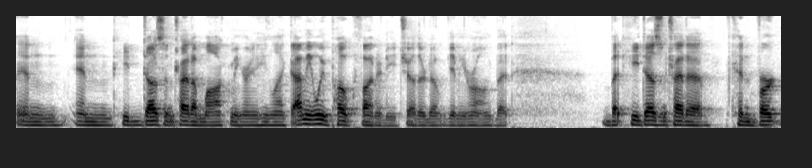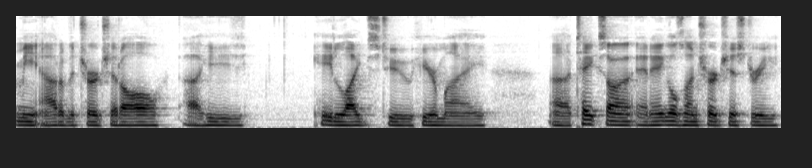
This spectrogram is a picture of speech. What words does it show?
and and he doesn't try to mock me or anything like that. I mean, we poke fun at each other. Don't get me wrong, but but he doesn't try to convert me out of the church at all. Uh, he he likes to hear my uh, takes on and angles on church history,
